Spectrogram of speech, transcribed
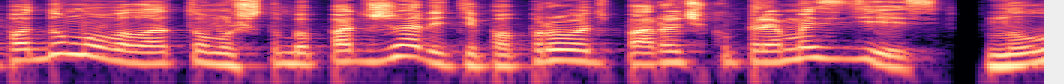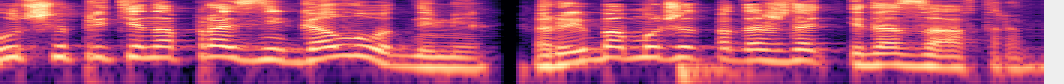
подумывал о том, чтобы поджарить и попробовать парочку прямо здесь, но лучше прийти на праздник голодными. Рыба может подождать и до завтра.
